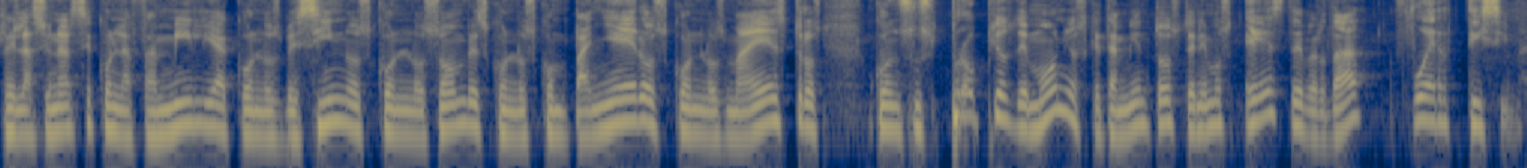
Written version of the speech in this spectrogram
relacionarse con la familia, con los vecinos, con los hombres, con los compañeros, con los maestros, con sus propios demonios, que también todos tenemos, es de verdad fuertísima.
